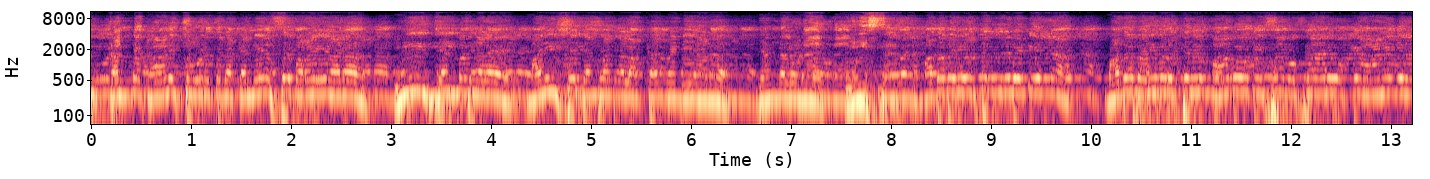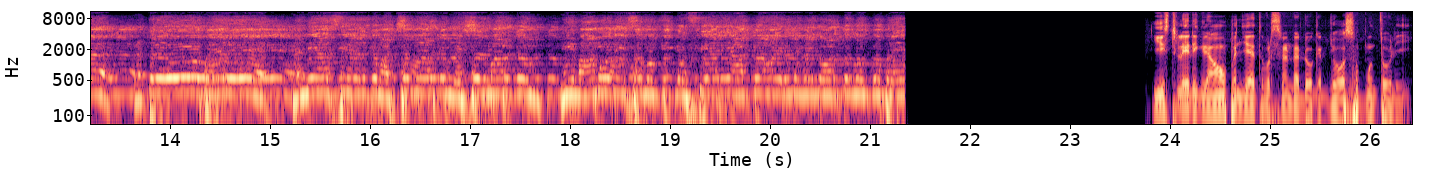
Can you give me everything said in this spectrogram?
പോലും കണ്ട് കാണിച്ചു കൊടുത്തിട്ട് കന്യാസ്ത്രീ പറയുകയാണ് ഈ ജന്മങ്ങളെ മനുഷ്യ ജന്മങ്ങളാക്കാൻ വേണ്ടിയാണ് ഞങ്ങളുടെ ഈ സേവനം. മതപരിവർത്തനത്തിന് വേണ്ടിയല്ല മതപരിവർത്തനം മാമോദിസ മുക്കാനും ഒക്കെ ആണെങ്കിൽ എത്രയോ പേരെ കന്യാസ്ത്രീകൾക്കും അച്ഛന്മാർക്കും മിഷന്മാർക്കും ഈ മാമോദിസ മുക്കി ക്രിസ്ത്യാനി ആക്കാമായിരുന്നു ഓർത്തു നോക്കുക ഈസ്റ്റ്ലേരി ഗ്രാമപഞ്ചായത്ത് president advocate Joseph Mutholi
